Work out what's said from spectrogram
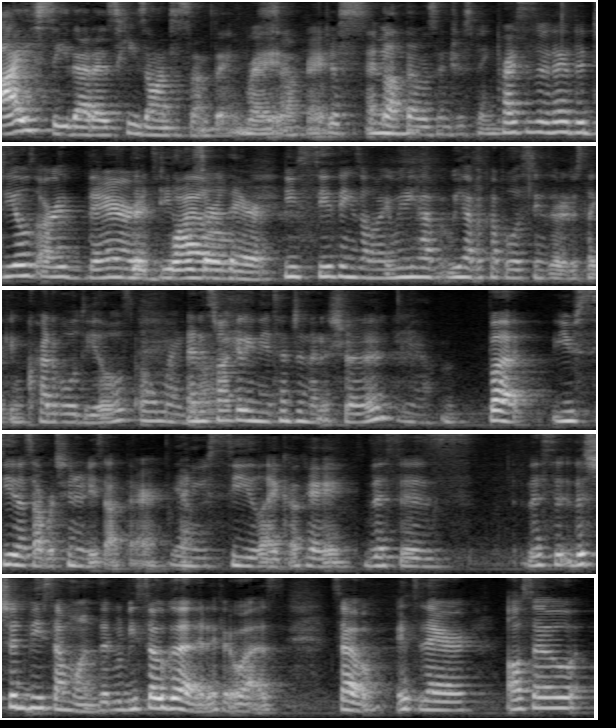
I see that as he's onto something. Right, So right. just I thought mean, that was interesting. prices are there the deals are there The it's deals wild. are there. you see things on the way we have we have a couple listings that are just like incredible deals Oh my God. and it's not getting the attention that it should Yeah. But you see those opportunities out there. Yeah. and you see like okay this is this is, this should be someone's. It would be so good if it was. So it's there. Also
